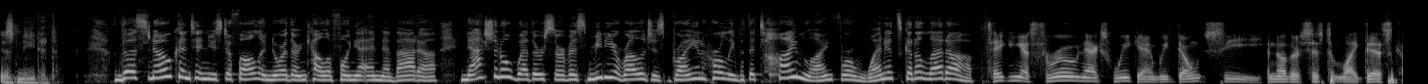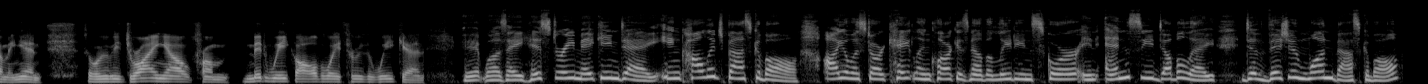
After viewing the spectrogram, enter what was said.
is needed. The snow continues to fall in Northern California and Nevada. National Weather Service meteorologist Brian Hurley with a timeline for when it's going to let up. Taking us through next weekend, we don't see another system like this coming in. So we'll be drying out from midweek all the way through the weekend. It was a history making day in college basketball. Iowa star Caitlin Clark is now the leading scorer in NCAA Division One basketball.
